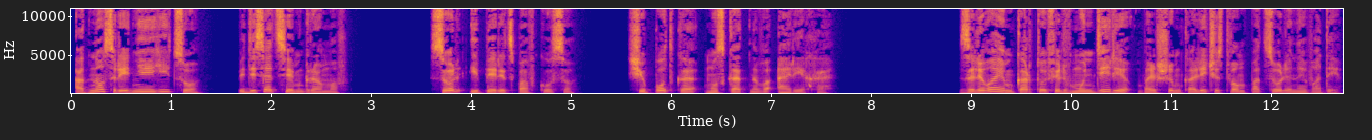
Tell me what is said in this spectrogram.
Одно среднее яйцо. 57 граммов соль и перец по вкусу, щепотка мускатного ореха. Заливаем картофель в мундире большим количеством подсоленной воды.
